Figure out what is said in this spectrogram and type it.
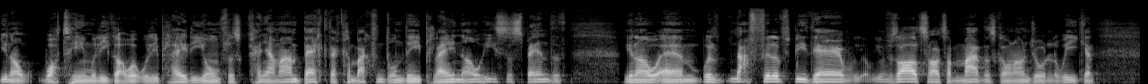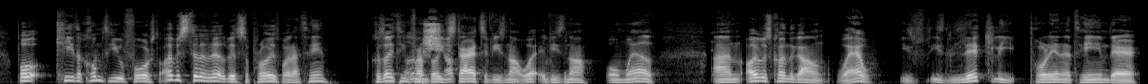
you know, what team will he go? What will he play? The young fellas? Can your man Beck that come back from Dundee play? No, he's suspended. You know, um, will Nat Phillips be there? It was all sorts of madness going on during the weekend. But Keith, I come to you first. I was still a little bit surprised by that team because I think Van Dijk starts if he's not if he's not unwell, and I was kind of going, wow, he's he's literally put in a team there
